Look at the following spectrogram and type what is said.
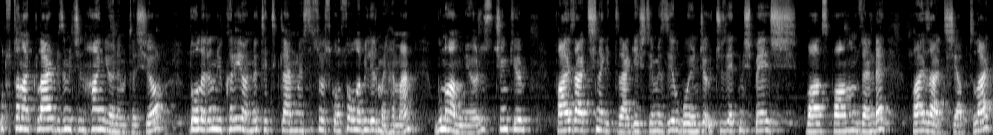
Bu tutanaklar bizim için hangi önemi taşıyor? Doların yukarı yönlü tetiklenmesi söz konusu olabilir mi hemen? Bunu anlıyoruz. Çünkü faiz artışına gittiler. Geçtiğimiz yıl boyunca 375 baz puanın üzerinde faiz artışı yaptılar.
